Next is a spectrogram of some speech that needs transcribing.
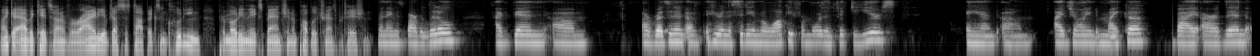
MICAH advocates on a variety of justice topics, including promoting the expansion of public transportation. My name is Barbara Little. I've been um, a resident of here in the city of Milwaukee for more than 50 years. And um, I joined MICAH by our then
